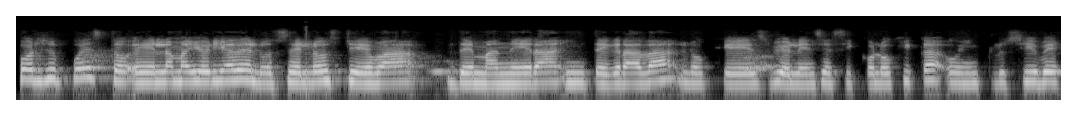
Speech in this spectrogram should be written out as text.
Por supuesto, eh, la mayoría de los celos lleva de manera integrada lo que es violencia psicológica o inclusive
